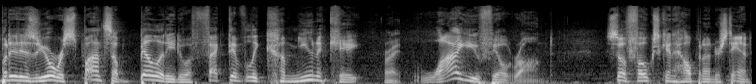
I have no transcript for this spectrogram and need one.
But it is your responsibility to effectively communicate Right. why you feel wronged so folks can help and understand.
